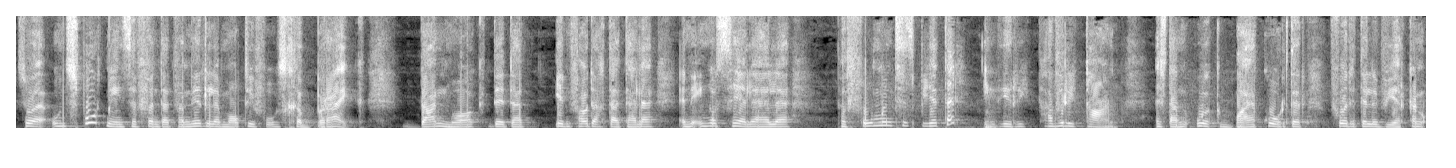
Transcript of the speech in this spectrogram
So ons sportmense vind dat wanneer hulle multiforce gebruik dan maak dit dat eenvoudig dat hulle in Engels sê hulle hulle performance is beter en die recovery time is dan ook baie korter voordat hulle weer kan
